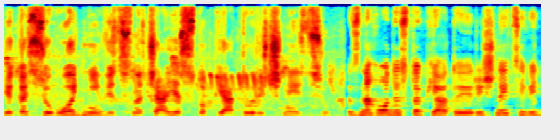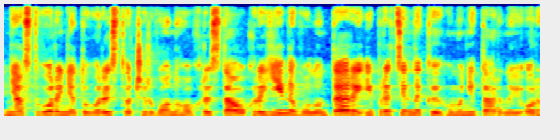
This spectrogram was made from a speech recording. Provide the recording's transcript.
яка сьогодні відзначає 105-ту річницю. З нагоди 105-ї річниці від дня створення Товариства Червоного Христа України волонтери і працівники гуманітарної організації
